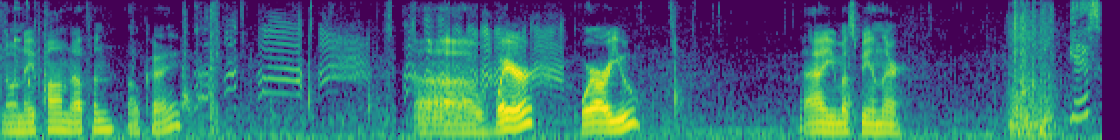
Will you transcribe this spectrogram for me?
No napalm, nothing. Okay. Uh, where? Where are you? Ah, you must be in there. Yes?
